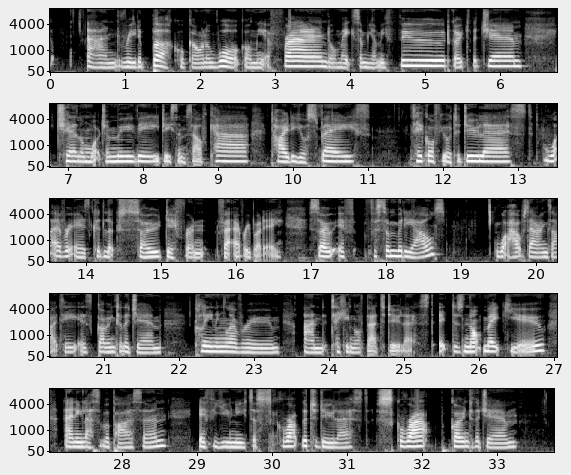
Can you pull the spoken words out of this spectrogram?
and read a book or go on a walk or meet a friend or make some yummy food, go to the gym chill and watch a movie, do some self care, tidy your space, take off your to do list, whatever it is, could look so different for everybody. So, if for somebody else, what helps their anxiety is going to the gym, cleaning their room, and ticking off their to do list. It does not make you any less of a person if you need to scrap the to do list, scrap going to the gym,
